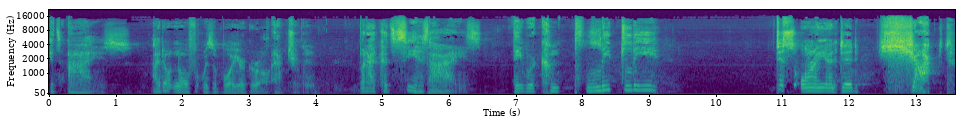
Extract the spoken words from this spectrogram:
its eyes. I don't know if it was a boy or girl, actually. But I could see his eyes. They were completely disoriented, shocked.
